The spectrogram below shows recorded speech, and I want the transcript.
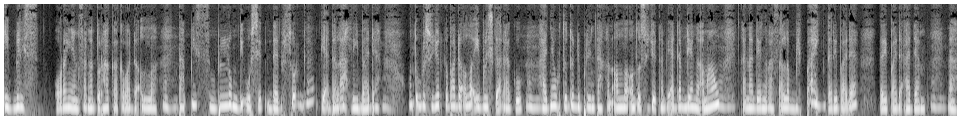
iblis orang yang sangat durhaka kepada Allah. Hmm. Tapi sebelum diusir dari surga, dia adalah ahli ibadah. Hmm. Untuk bersujud kepada Allah, iblis gak ragu. Hmm. Hanya waktu itu diperintahkan Allah untuk sujud Nabi Adam, dia nggak mau hmm. karena dia ngerasa lebih baik daripada daripada Adam. Hmm. Nah,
